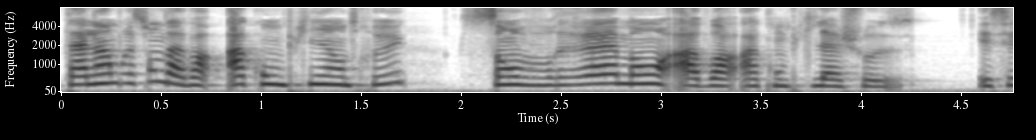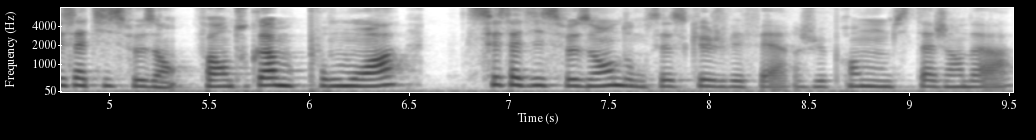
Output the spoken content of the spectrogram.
T'as l'impression d'avoir accompli un truc sans vraiment avoir accompli la chose. Et c'est satisfaisant. Enfin, en tout cas, pour moi, c'est satisfaisant. Donc, c'est ce que je vais faire. Je vais prendre mon petit agenda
